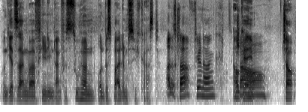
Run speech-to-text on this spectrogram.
Und jetzt sagen wir vielen lieben Dank fürs Zuhören und bis bald im Psychcast. Alles klar, vielen Dank. Okay. Ciao. Ciao.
